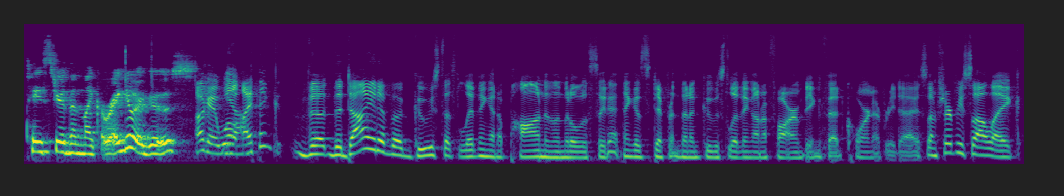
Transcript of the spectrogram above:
tastier than like a regular goose Okay, well, Yeah. I think the the diet of a goose that's living in a pond in the middle of the city, I think is different than a goose living on a farm being fed corn every day. So I'm sure if you saw like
